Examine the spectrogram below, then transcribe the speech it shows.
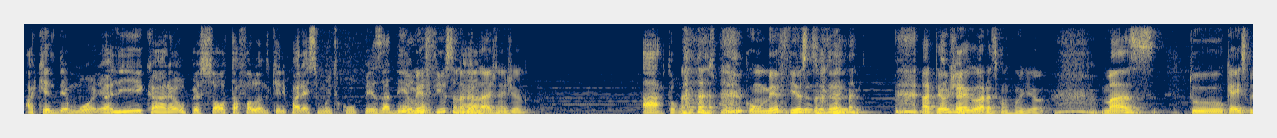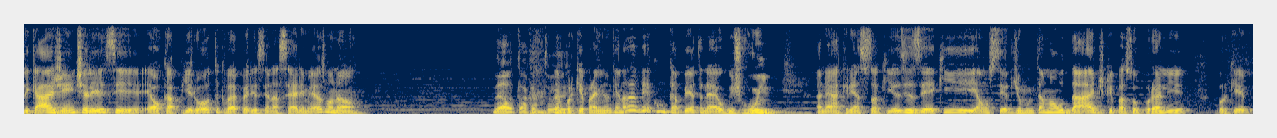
Aquele demônio ali, cara, o pessoal tá falando que ele parece muito com o pesadelo. Com o Mephisto, né? na verdade, né, Diego? Ah, tô confundindo. com o Mephisto. Até o Diego agora se confundiu. Mas tu quer explicar a gente ali se é o capiroto que vai aparecer na série mesmo ou não? Não, taca tu. Não, porque pra mim não tem nada a ver com o capeta, né? O bicho ruim. Né? A criança só quis dizer que é um ser de muita maldade que passou por ali. Porque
